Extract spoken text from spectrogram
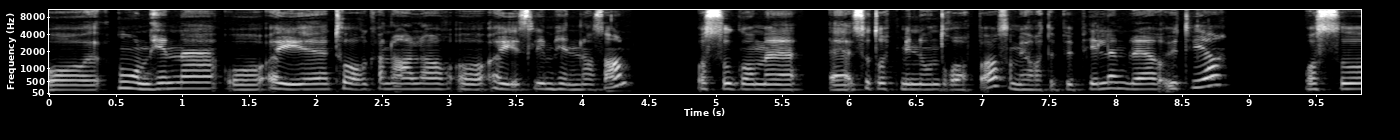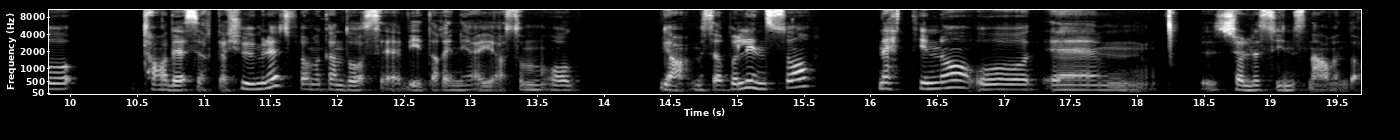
og hornhinne og øye-tårekanaler og øyeslimhinner og sånn. Og så, går vi, eh, så drypper vi noen dråper som gjør at pupillen blir utvida. Og så tar det ca. 20 minutter før vi kan da se videre inn i øya, som òg Ja, vi ser på linser, netthinna og eh, selve synsnerven, da.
